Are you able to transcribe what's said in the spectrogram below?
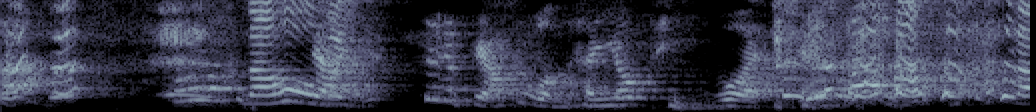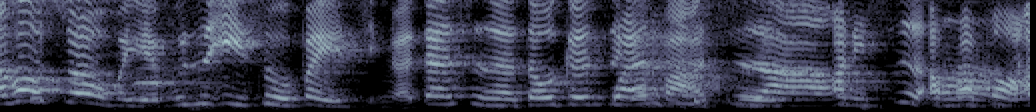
然后我们表这个表示我们很有品味。然后虽然我们也不是艺术背景啊，但是呢，都跟这个法师啊啊，你是啊，不不，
